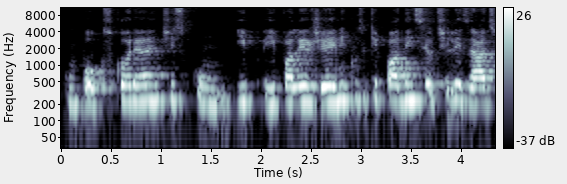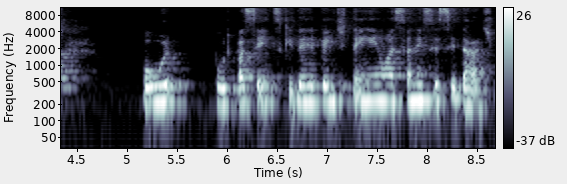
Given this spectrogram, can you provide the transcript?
com poucos corantes, com hipoalergênicos, que podem ser utilizados por, por pacientes que de repente tenham essa necessidade,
